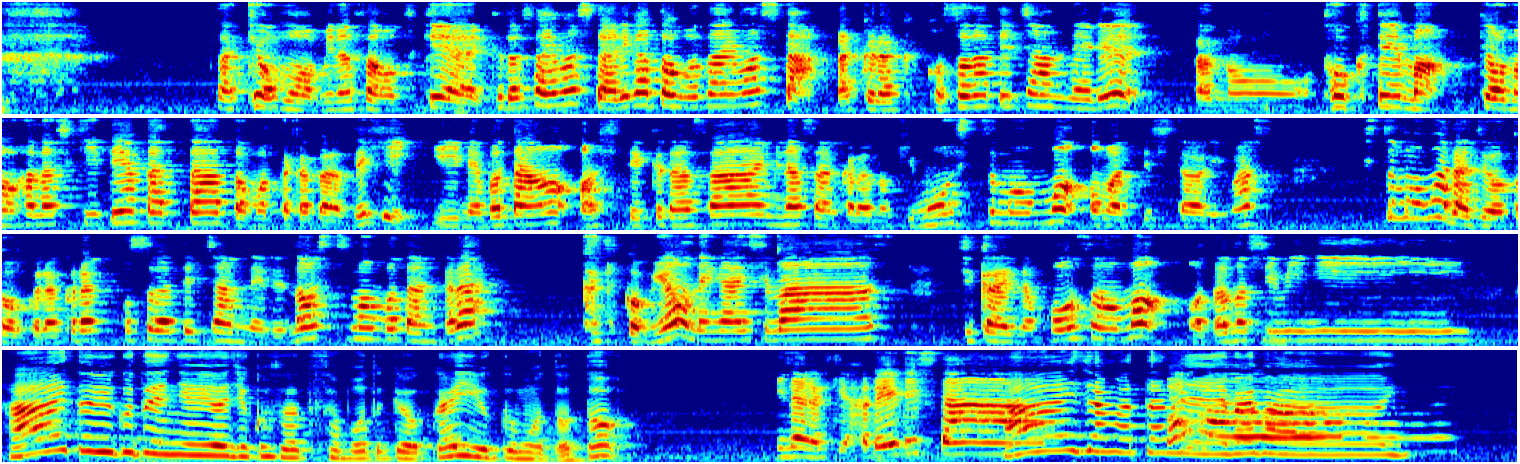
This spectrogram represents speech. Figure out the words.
さあ今日も皆さんお付き合いくださいましてありがとうございました。楽々子育てチャンネル、あの、トークテーマ、今日のお話聞いてよかったと思った方はぜひいいねボタンを押してください。皆さんからの疑問、質問もお待ちしております。質問はラジオトーク楽々子育てチャンネルの質問ボタンから書き込みをお願いします。次回の放送もお楽しみに。はいということで乳幼児子育てサポート協会ゆくもとと稲垣晴恵でした。はいじゃあまたねバイバイバイバイ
